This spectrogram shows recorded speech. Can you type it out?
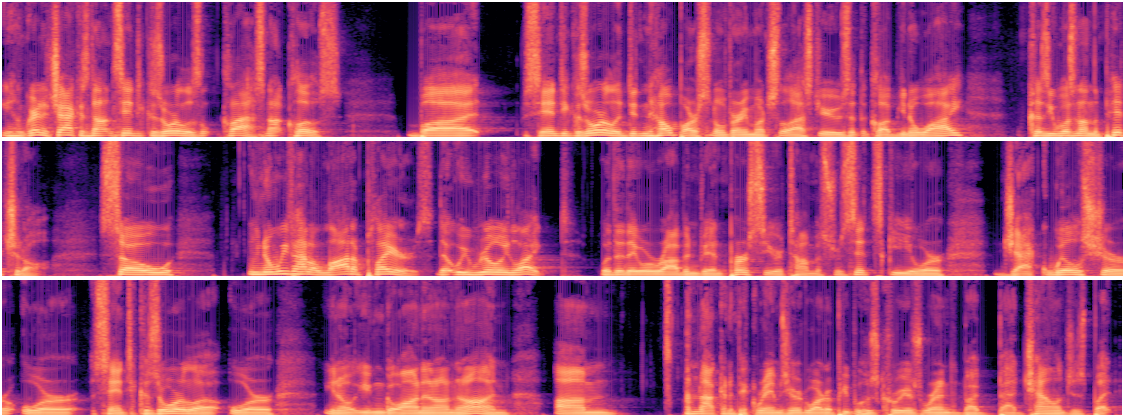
you know, Granit Xhaka is not in Santi Cazorla's class, not close. But Santi Cazorla didn't help Arsenal very much the last year he was at the club. You know why? Because he wasn't on the pitch at all. So, you know, we've had a lot of players that we really liked, whether they were Robin Van Persie or Thomas Rosicky or Jack Wilshere or Santi Cazorla or, you know, you can go on and on and on. Um, I'm not going to pick Ramsey or Eduardo, people whose careers were ended by bad challenges, but,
